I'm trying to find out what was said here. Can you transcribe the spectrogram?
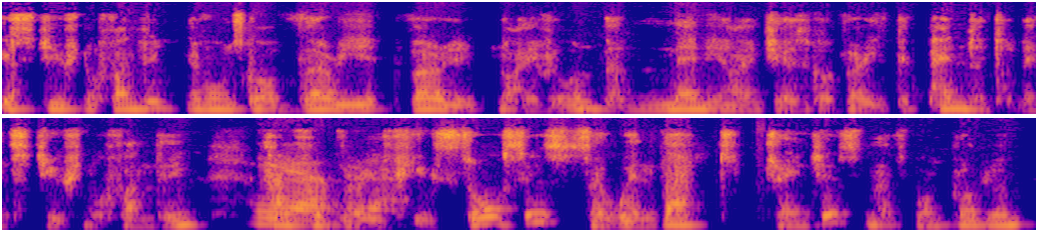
institutional funding. Everyone's got very, very, not everyone, but many INGOs have got very dependent on institutional funding yeah. and from very few sources. So when that changes, and that's one problem,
